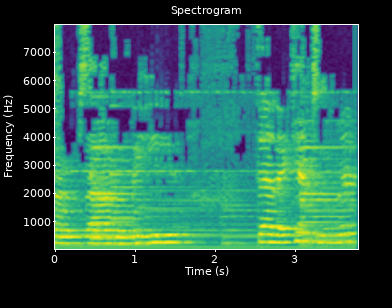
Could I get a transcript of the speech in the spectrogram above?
Sometimes I believe that I get to miss.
